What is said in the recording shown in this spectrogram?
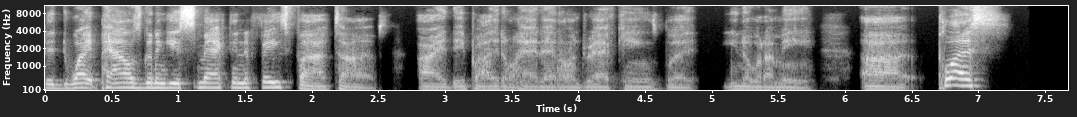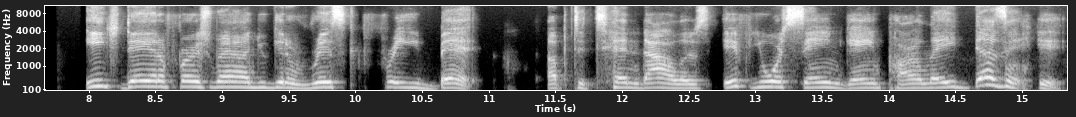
that Dwight Powell's going to get smacked in the face five times. All right, they probably don't have that on DraftKings, but you know what I mean. Uh, plus, each day of the first round, you get a risk free bet up to $10 if your same game parlay doesn't hit.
